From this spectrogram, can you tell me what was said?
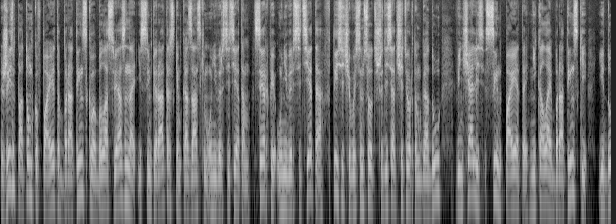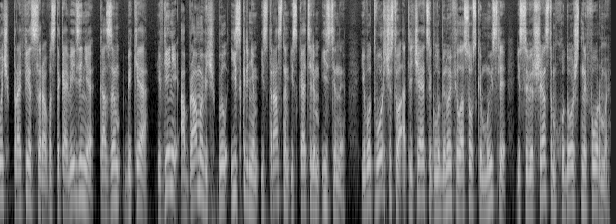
Жизнь потомков поэта Боротынского была связана и с Императорским Казанским университетом. В церкви университета в 1864 году венчались сын поэта Николай Боротынский и дочь профессора востоковедения Казем Беке. Евгений Абрамович был искренним и страстным искателем истины. Его творчество отличается глубиной философской мысли и совершенством художественной формы.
